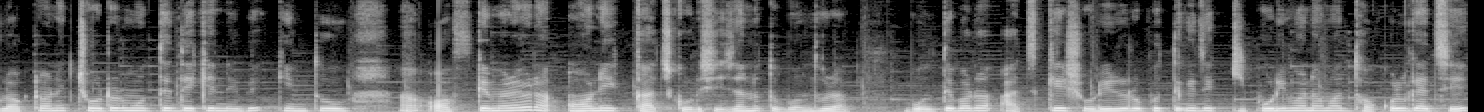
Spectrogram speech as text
ব্লগটা অনেক ছোটোর মধ্যে দেখে নেবে, কিন্তু অফ ক্যামেরায় অনেক কাজ করেছি, জানো তো বন্ধুরা? বলতে পারো আজকে শরীরের ওপর থেকে যে কী পরিমাণ আমার ধকল গেছে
